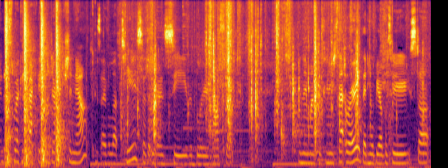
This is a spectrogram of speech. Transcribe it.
And just working back the other direction now. It's overlapped here so that we don't see the blue house wrap And then once we finish that row, then he'll be able to start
